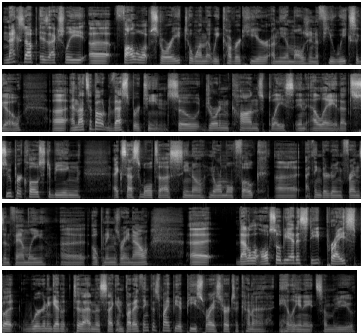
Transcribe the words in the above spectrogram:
next up is actually a follow up story to one that we covered here on the emulsion a few weeks ago, uh, and that's about Vespertine. So, Jordan Kahn's place in LA that's super close to being accessible to us, you know, normal folk. Uh, I think they're doing friends and family uh, openings right now. That'll also be at a steep price, but we're going to get to that in a second. But I think this might be a piece where I start to kind of alienate some of you.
